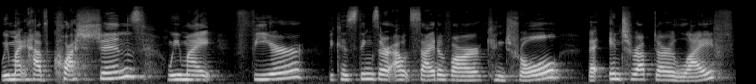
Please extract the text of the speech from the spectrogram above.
We might have questions. We might fear because things are outside of our control that interrupt our life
